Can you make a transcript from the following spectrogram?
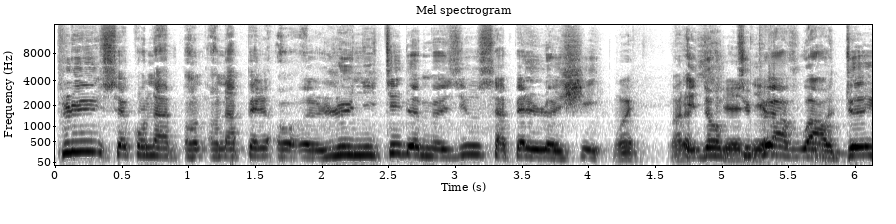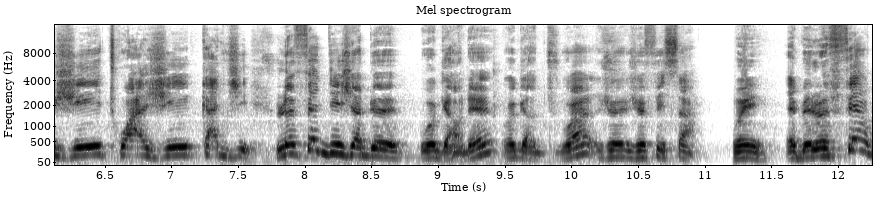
plus ce qu'on a, on, on appelle euh, l'unité de mesure s'appelle le G. Oui, voilà. Et donc, tu peux avoir Ouais. 2G, 3G, 4G. Le fait déjà de... Regarde, hein, regarde, tu vois, je, je fais ça. Oui. Eh bien, le, faire,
